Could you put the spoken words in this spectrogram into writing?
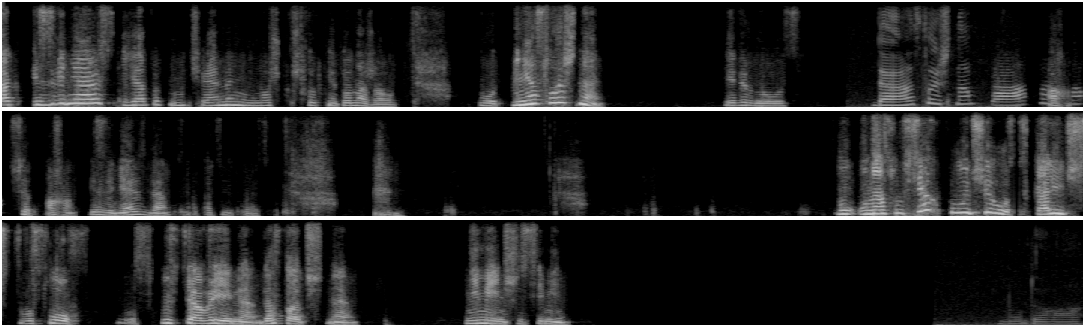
Так, извиняюсь, я тут нечаянно немножко что-то не то нажала. Вот, меня слышно? Я вернулась. Да, слышно. Ага, все, ага, извиняюсь, да, отвлеклась. Ну, у нас у всех получилось количество слов спустя время достаточное, не меньше семи. Ну да.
